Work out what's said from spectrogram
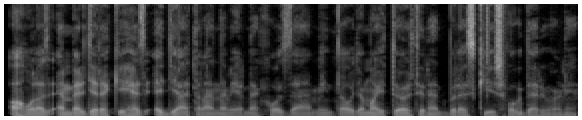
ahol az ember gyerekéhez egyáltalán nem érnek hozzá, mint ahogy a mai történetből ez ki is fog derülni.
